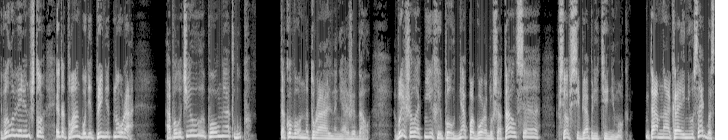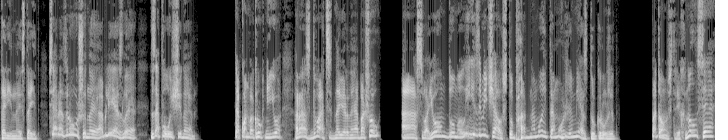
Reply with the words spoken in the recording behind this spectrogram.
и был уверен, что этот план будет принят на ура, а получил полный отлуп. Такого он натурально не ожидал. Вышел от них и полдня по городу шатался, все в себя прийти не мог. Там на окраине усадьба старинная стоит, вся разрушенная, облезлая, запущенная. Так он вокруг нее раз двадцать, наверное, обошел, а о своем думал и не замечал, что по одному и тому же месту кружит. Потом встряхнулся,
